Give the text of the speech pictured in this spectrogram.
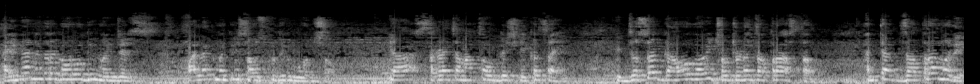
अहिल्यानगर गौरव दिन म्हणजेच पालकमंत्री सांस्कृतिक महोत्सव. या सगळ्याच्या मागचा उद्देश एकच आहे की जसं गावोगावी छोट्या छोट्या जत्रा असतात आणि त्या जत्रामध्ये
